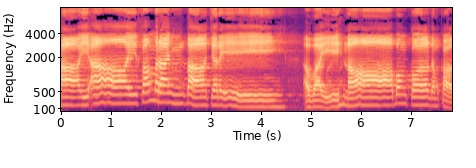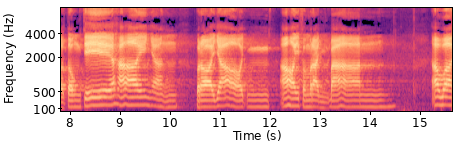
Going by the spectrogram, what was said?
ហើយអើយសំរាញ់ដល់ចរីអវ័យណបង្គលដំកល់តងជាហើយញ៉ាំងប្រយោជន៍ឲ្យសំរាញ់បាន អ្វី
